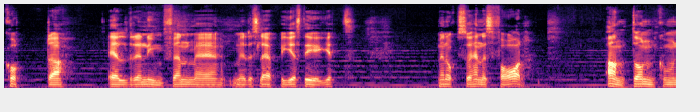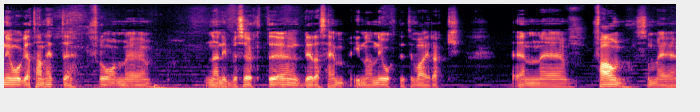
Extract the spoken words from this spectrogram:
korta äldre nymfen med, med det släpiga steget. Men också hennes far. Anton kommer ni ihåg att han hette från eh, när ni besökte deras hem innan ni åkte till Vairak. En eh, faun som är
